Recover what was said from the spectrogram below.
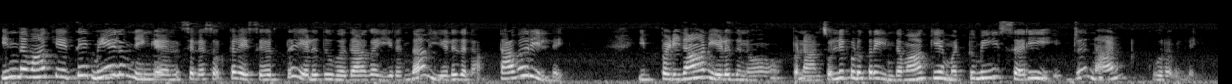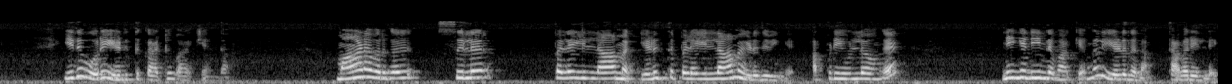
இந்த வாக்கியத்தை மேலும் நீங்கள் சில சொற்களை சேர்த்து எழுதுவதாக இருந்தால் எழுதலாம். தவறில்லை. இப்படிதான் எழுதணும். இப்ப நான் சொல்லிக் கொடுக்கிற இந்த வாக்கியம் மட்டுமே சரி என்று நான் கூறவில்லை. இது ஒரு எடுத்துக்காட்டு வாக்கியம்தான். மாணவர்கள் சிலர் பிழை இல்லாமல் எழுத்து பிழை இல்லாமல் எழுதுவீங்க. அப்படி உள்ளவங்க நீங்க நீண்ட வாக்கியங்கள் எழுதலாம் தவறில்லை.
